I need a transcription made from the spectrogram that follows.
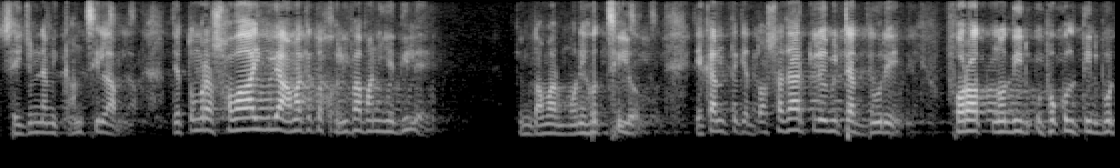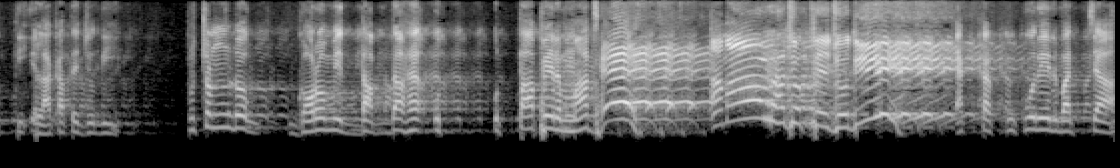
সেই জন্য আমি কাঁদছিলাম যে তোমরা সবাই মিলে আমাকে তো খলিফা বানিয়ে দিলে। কিন্তু আমার মনে হচ্ছিল এখান থেকে দশ হাজার কিলোমিটার দূরে ফরত নদীর উপকূল তীরবর্তী এলাকাতে যদি প্রচণ্ড গরমের দাবদাহা উত- উত্তাপের মাঝে আমার রাজত্বে যদি একটা কুকুরের বাচ্চা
